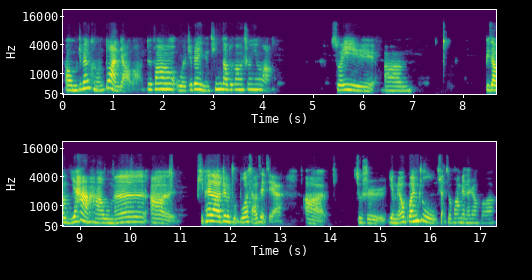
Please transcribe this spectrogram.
啊，我们这边可能断掉了，对方我这边已经听到对方的声音了，所以嗯，比较遗憾哈，我们啊、匹配到这个主播小姐姐啊、就是也没有关注选秀方面的任何。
